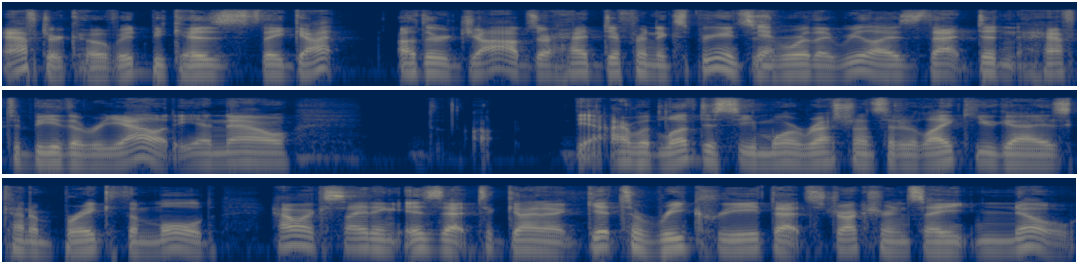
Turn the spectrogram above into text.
after COVID because they got other jobs or had different experiences Yeah. where they realized that didn't have to be the reality. And now, yeah, I would love to see more restaurants that are like you guys kind of break the mold. How exciting is that to kind of get to recreate that structure and say, no,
